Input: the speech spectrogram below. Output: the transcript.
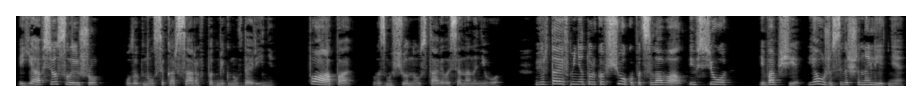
«Я все слышу», — улыбнулся Корсаров, подмигнув Дарине. «Папа!» — возмущенно уставилась она на него. «Вертаев меня только в щеку поцеловал, и все. И вообще, я уже совершеннолетняя».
